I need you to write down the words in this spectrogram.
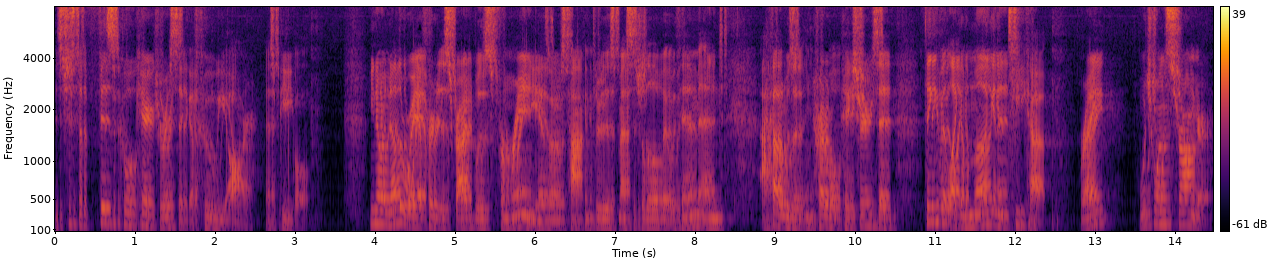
It's just a physical characteristic of who we are as people. You know, another way I've heard it described was from Randy as I was talking through this message a little bit with him, and I thought it was an incredible picture. He said, Think of it like a mug and a teacup, right? Which one's stronger?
